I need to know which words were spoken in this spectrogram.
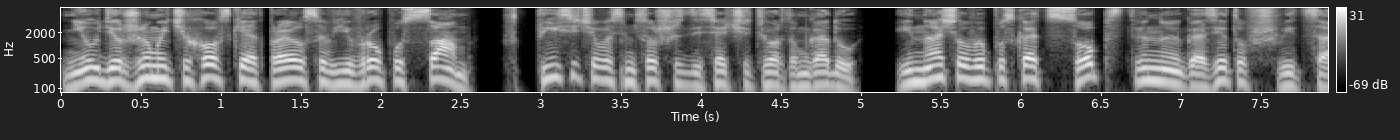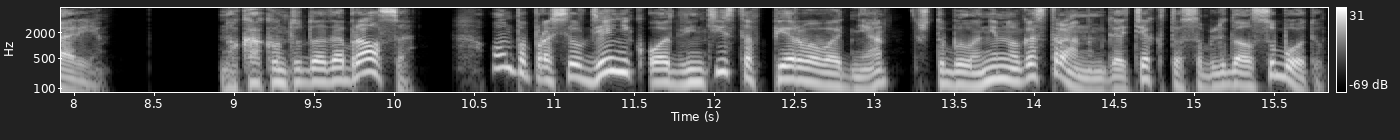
Неудержимый Чеховский отправился в Европу сам в 1864 году и начал выпускать собственную газету в Швейцарии. Но как он туда добрался? Он попросил денег у адвентистов первого дня, что было немного странным для тех, кто соблюдал субботу.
